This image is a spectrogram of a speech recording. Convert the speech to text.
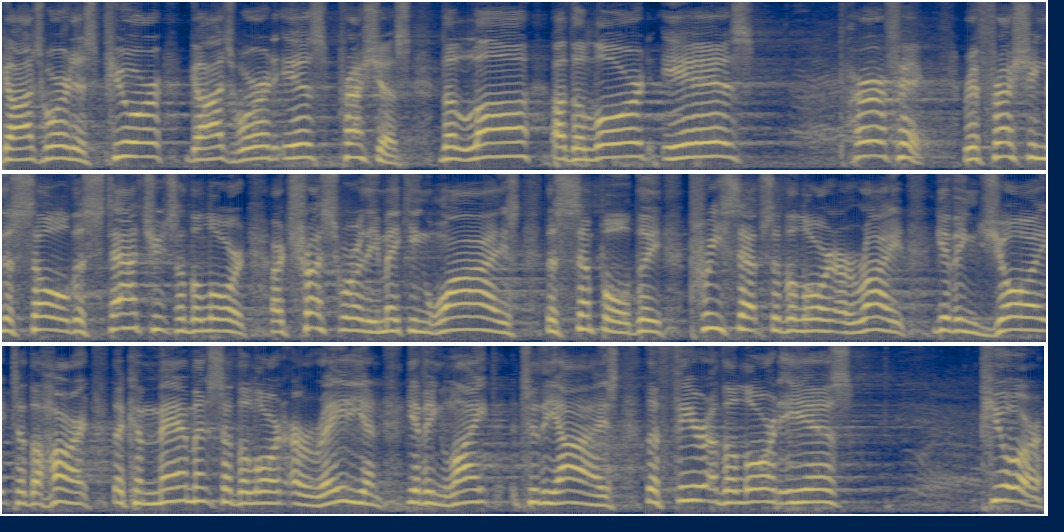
God's word is pure, God's word is precious. The law of the Lord is perfect refreshing the soul. The statutes of the Lord are trustworthy, making wise the simple. The precepts of the Lord are right, giving joy to the heart. The commandments of the Lord are radiant, giving light to the eyes. The fear of the Lord is pure,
